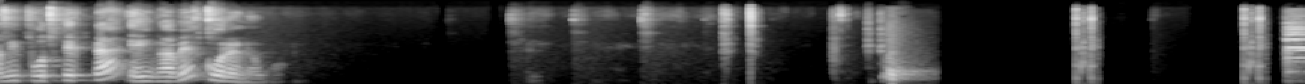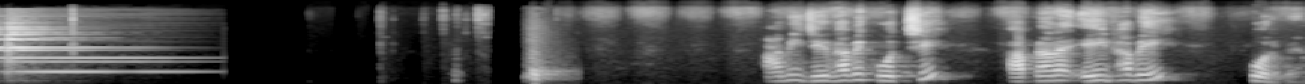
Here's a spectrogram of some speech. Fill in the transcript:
আমি প্রত্যেকটা এইভাবে করে নেব। আমি যেভাবে করছি আপনারা এইভাবেই করবেন।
